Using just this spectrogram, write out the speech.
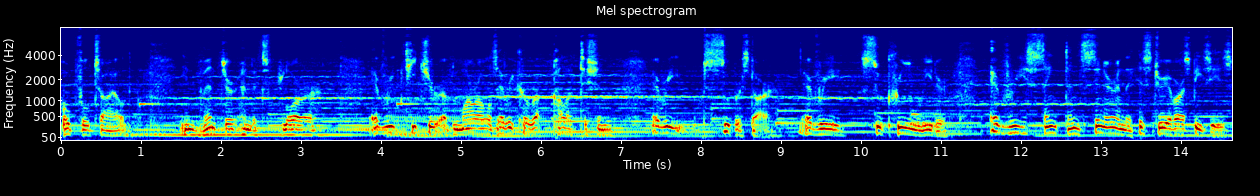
hopeful child, inventor and explorer, every teacher of morals, every corrupt politician, every superstar, every supreme leader, every saint and sinner in the history of our species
